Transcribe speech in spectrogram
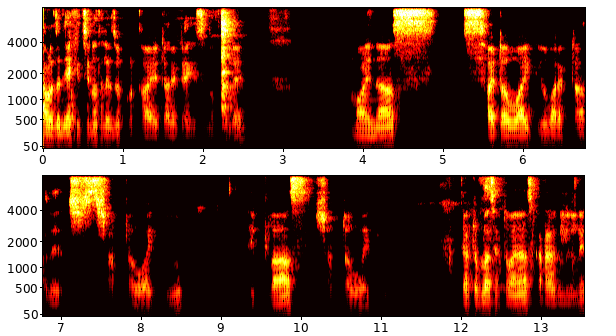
আমরা যদি একই চিহ্ন তাহলে যোগ করতে হয়, এটা আর এটা একই চিহ্ন তাহলে। মাইনাস ছয়টা ওয়াই কিউব আর একটা তাহলে সাতটা ওয়াই কিউব, এই প্লাস সাতটা ওয়াই কিউব। একটা প্লাস একটা মাইনাস কাটা গেলে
